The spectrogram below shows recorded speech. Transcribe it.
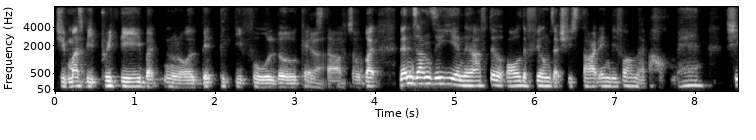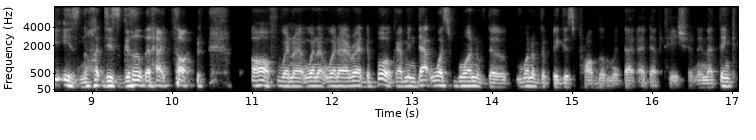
she must be pretty but you know a bit pitiful look and Yeah, stuff yeah. so but then Zhang Ziyi and then after all the films that she starred in before I'm like oh man she is not this girl that I thought of when I when I when I read the book I mean that was one of the one of the biggest problem with that adaptation and I think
